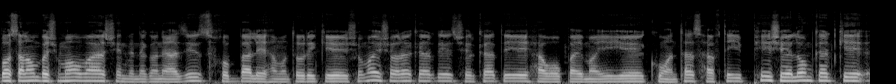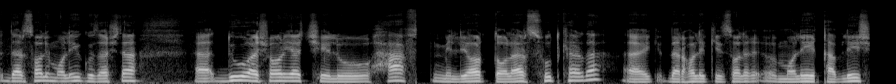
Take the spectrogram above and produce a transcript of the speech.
با سلام به شما و شنوندگان عزیز خب بله همانطوری که شما اشاره کردید شرکت هواپیمایی کوانتس هفته پیش اعلام کرد که در سال مالی گذشته دو اشاریه چلو هفت میلیارد دلار سود کرده. در حالی که سال مالی قبلیش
